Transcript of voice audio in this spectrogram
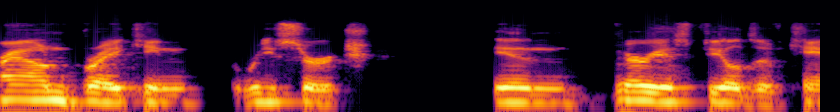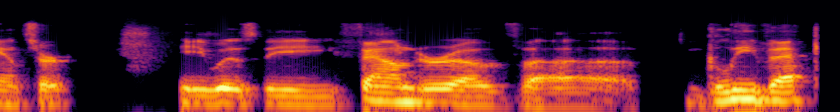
groundbreaking research in various fields of cancer. He was the founder of uh, Gleevec,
